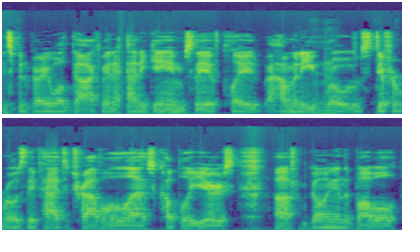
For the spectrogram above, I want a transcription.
it's been very well documented how many games they have played how many mm-hmm. roads different roads they've had to travel the last couple of years uh, from going in the bubble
